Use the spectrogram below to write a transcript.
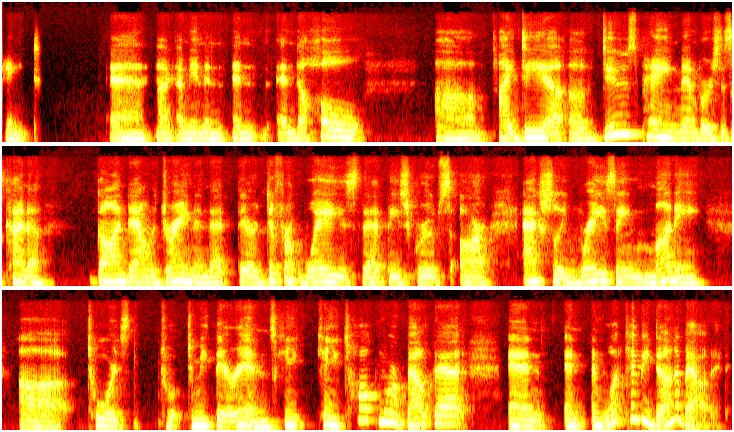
hate. And I, mean, and, and, and the whole um, idea of dues paying members is kind of gone down the drain and that there are different ways that these groups are actually raising money uh, towards to, to, meet their ends. Can you can you talk more about that and and and what can be done about it?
